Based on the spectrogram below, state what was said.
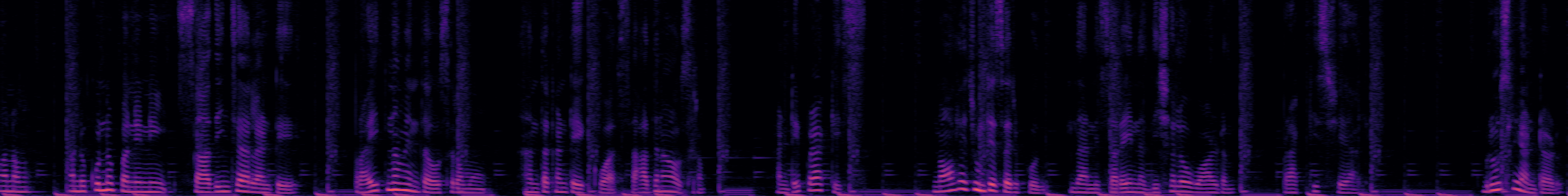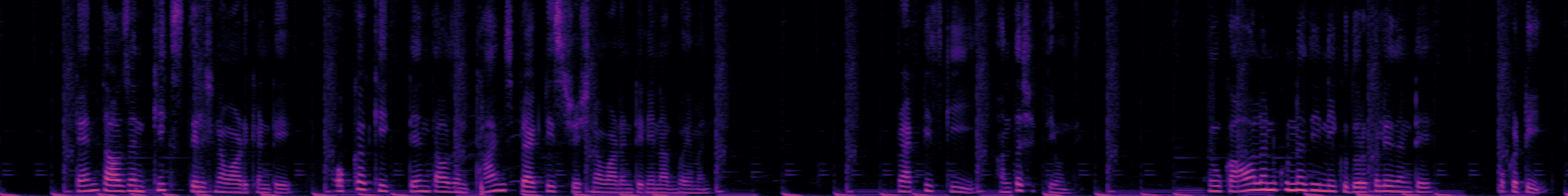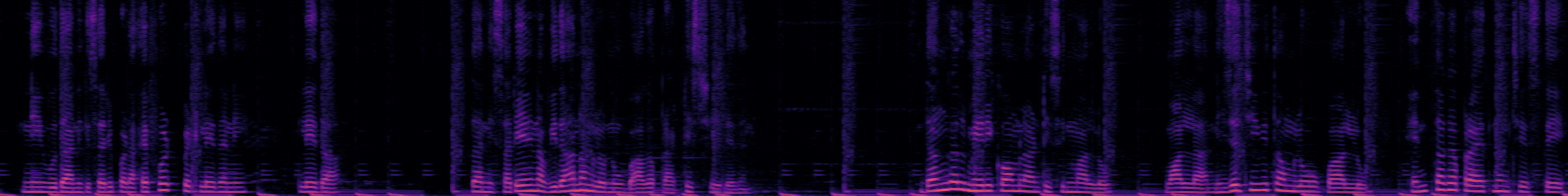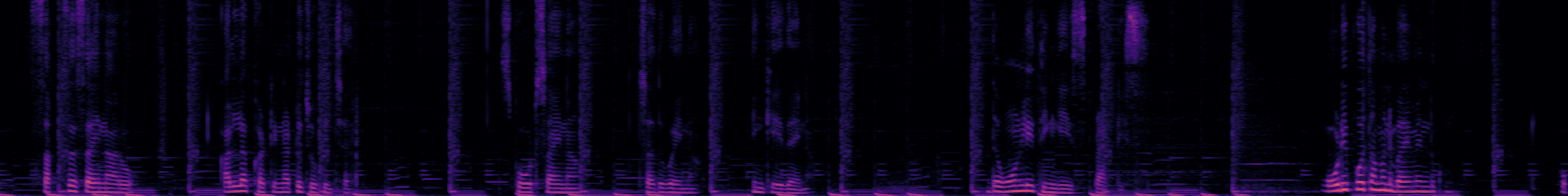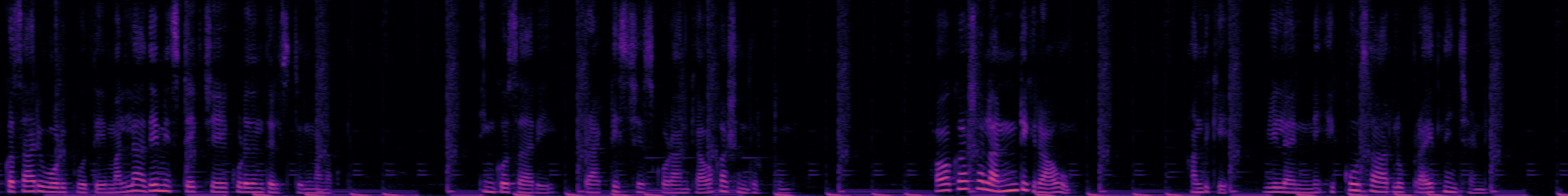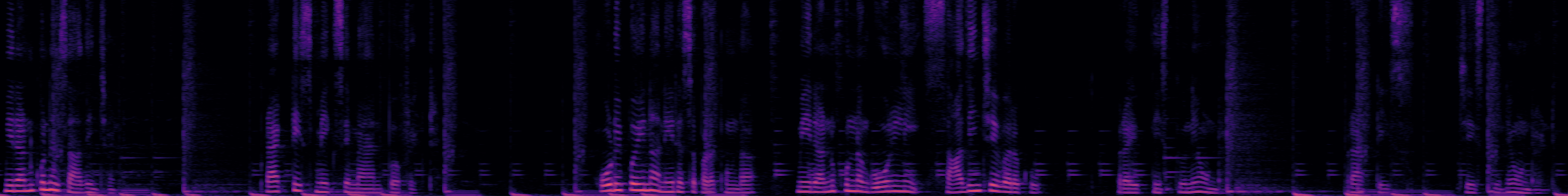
మనం అనుకున్న పనిని సాధించాలంటే ప్రయత్నం ఎంత అవసరమో అంతకంటే ఎక్కువ సాధన అవసరం. అంటే ప్రాక్టీస్. నాలెడ్జ్ ఉంటే సరిపోదు. దాన్ని సరైన దిశలో వాడడం ప్రాక్టీస్ చేయాలి. బ్రూస్లీ అంటాడు. టెన్ థౌజండ్ కిక్స్ తెలిసిన వాడికంటే ఒక్క kick ten thousand times practice చేసిన వాడంటేనే నాకు భయమని. ప్రాక్టీస్కి అంత శక్తి ఉంది. నువ్వు కావాలనుకున్నది నీకు దొరకలేదంటే ఒకటి నీవు దానికి సరిపడా ఎఫర్ట్ పెట్టలేదని లేదా దాన్ని సరైన విధానంలో నువ్వు బాగా ప్రాక్టీస్ చేయలేదని. దంగల్ మేరీకామ్ లాంటి సినిమాల్లో వాళ్ళ నిజ జీవితంలో వాళ్ళు ఎంతగా ప్రయత్నం చేస్తే సక్సెస్ అయినారో కళ్ళకు కట్టినట్టు చూపించారు. స్పోర్ట్స్ అయినా చదువైనా ఇంకేదైనా. The only thing is practice. ఓడిపోతామని భయం ఎందుకు? ఒక్కసారి ఓడిపోతే మళ్ళీ అదే మిస్టేక్ చేయకూడదని తెలుస్తుంది మనకు. ఇంకోసారి ప్రాక్టీస్ చేసుకోవడానికి అవకాశం దొరుకుతుంది. అవకాశాలు అన్నింటికి రావు. అందుకే వీలైనన్ని ఎక్కువసార్లు ప్రయత్నించండి. మీరు అనుకున్నది సాధించండి. Practice makes a man perfect. ఓడిపోయినా నీరసపడకుండా మీరు అనుకున్న గోల్ని సాధించే వరకు ప్రయత్నిస్తూనే ఉండండి. ప్రాక్టీస్ చేస్తూనే ఉండండి.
